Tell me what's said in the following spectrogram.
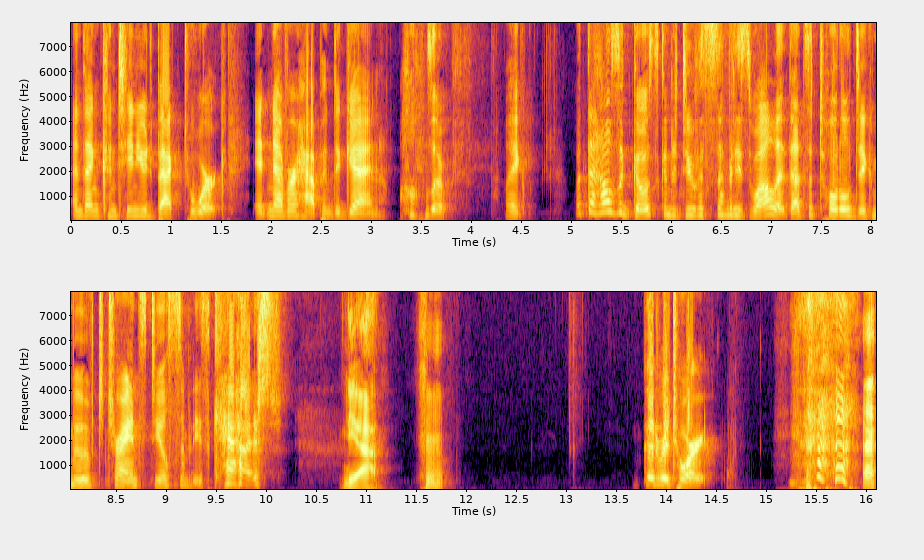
and then continued back to work. It never happened again. Also, like, what the hell's a ghost going to do with somebody's wallet? That's a total dick move to try and steal somebody's cash. Yeah. Good retort. I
